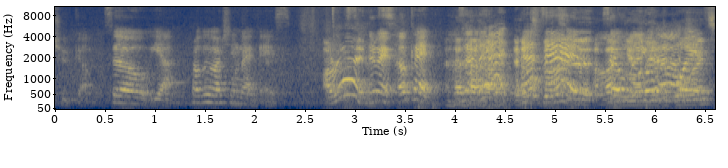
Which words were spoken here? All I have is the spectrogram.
chewed gum. So yeah, probably washing my face. All right. Anyway, okay. Is that it? That's That's, it. good. I like so it. we'll look my the points.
